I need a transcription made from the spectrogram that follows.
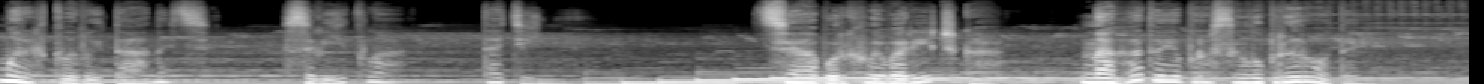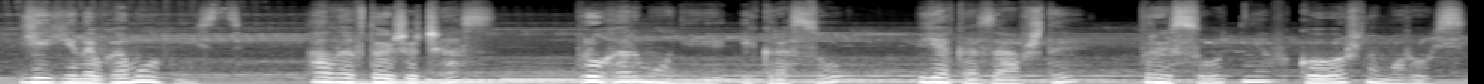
мерехтливий танець світла та тіні. Ця бурхлива річка нагадує про силу природи, її невгамовність, але в той же час про гармонію і красу, яка завжди присутня в кожному русі.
